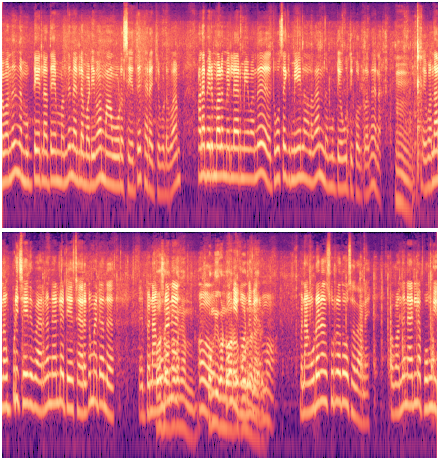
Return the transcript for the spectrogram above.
இப்போ வந்து இந்த முட்டை எல்லாத்தையும் வந்து நல்ல வடிவாக மாவோட சேர்த்து கரைச்சி விடுவேன் ஆனால் பெரும்பாலும் எல்லாருமே வந்து தோசைக்கு மேலால் தான் இந்த முட்டையை ஊற்றி கொள்றது என்ன? இப்போ வந்து ஆனால் இப்படி செய்து பாருங்க நல்ல டேஸ்ட்டாக இருக்கும். மற்ற அந்த இப்போ நாங்கள் உடனே பொங்கி கொண்டு வருமோ? இப்போ நாங்கள் உடனே சுடுற தோசை தானே. இப்போ வந்து நல்ல பொங்கி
